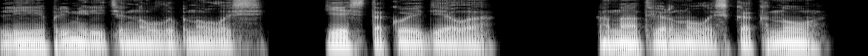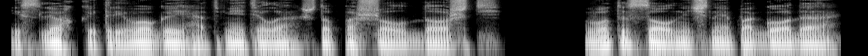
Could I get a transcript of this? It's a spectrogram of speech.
Лия примирительно улыбнулась. «Есть такое дело». Она отвернулась к окну и с легкой тревогой отметила, что пошел дождь. Вот и солнечная погода.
